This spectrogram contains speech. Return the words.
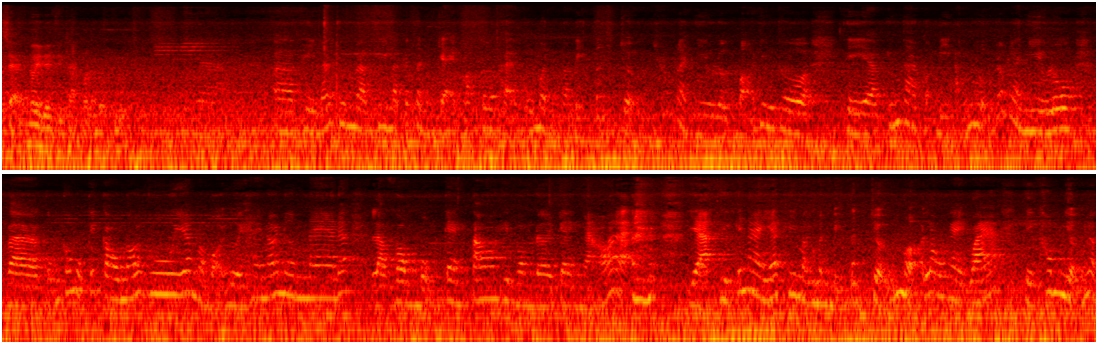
sẽ gây đến tình trạng của đột quỵ. À, thì nói chung là khi mà cái tình trạng mà cơ thể của mình mà bị tích trữ rất là nhiều lượng mỡ dư thừa thì à, chúng ta còn bị ảnh hưởng rất là nhiều luôn. Và cũng có một cái câu nói vui á, mà mọi người hay nói nôm na đó là vòng bụng càng to thì vòng đời càng nhỏ ạ à. dạ thì cái này á, khi mà mình bị tích trữ mỡ lâu ngày quá thì không những là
